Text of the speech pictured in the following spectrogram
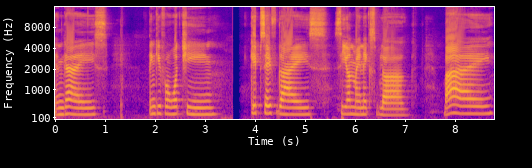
yan guys. Thank you for watching. Keep safe guys. See you on my next vlog. Bye!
